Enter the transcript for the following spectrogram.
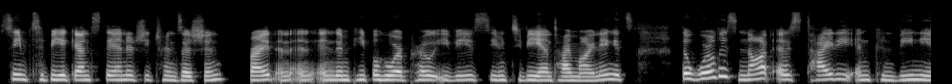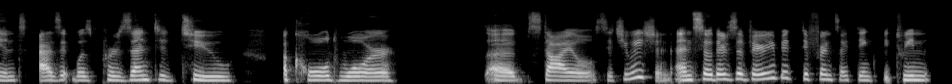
seem to be against the energy transition right? And and, and then people who are pro evs seem to be anti mining it's the world is not as tidy and convenient as it was presented to a Cold War uh, style situation. And so there's a very big difference, I think, between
